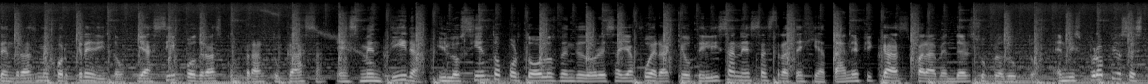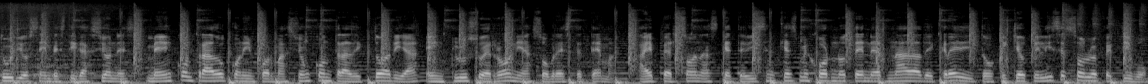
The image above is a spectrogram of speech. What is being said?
tendrás mejor crédito y así podrás comprar tu casa. Es mentira y lo siento por todos los vendedores allá afuera que utilizan esta estrategia tan eficaz para vender su producto. En mis propios estudios e investigaciones me he encontrado con información contradictoria e incluso errónea sobre este tema. Hay personas que te dicen que es mejor no tener nada de crédito y que utilices solo efectivo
